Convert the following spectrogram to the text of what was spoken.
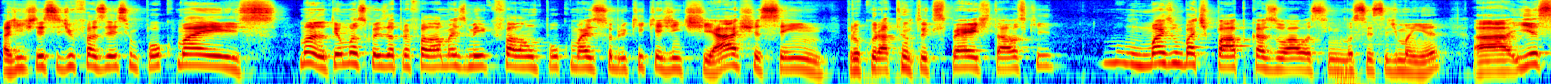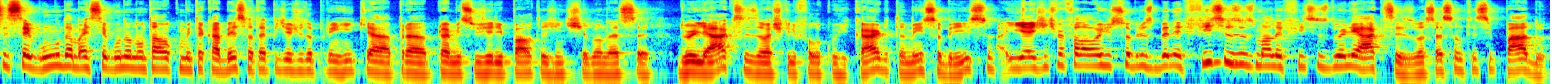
a gente decidiu fazer esse um pouco mais. Mano, tem umas coisas para falar, mas meio que falar um pouco mais sobre o que, que a gente acha, sem procurar tanto expert e tal, que mais um bate-papo casual, assim, uma sexta de manhã. Uh, ia ser segunda, mas segunda eu não tava com muita cabeça. Eu até pedi ajuda pro Henrique a, pra, me sugerir pauta. A gente chegou nessa do Early Access. Eu acho que ele falou com o Ricardo também sobre isso. E a gente vai falar hoje sobre os benefícios e os malefícios do Early Access, o acesso antecipado.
